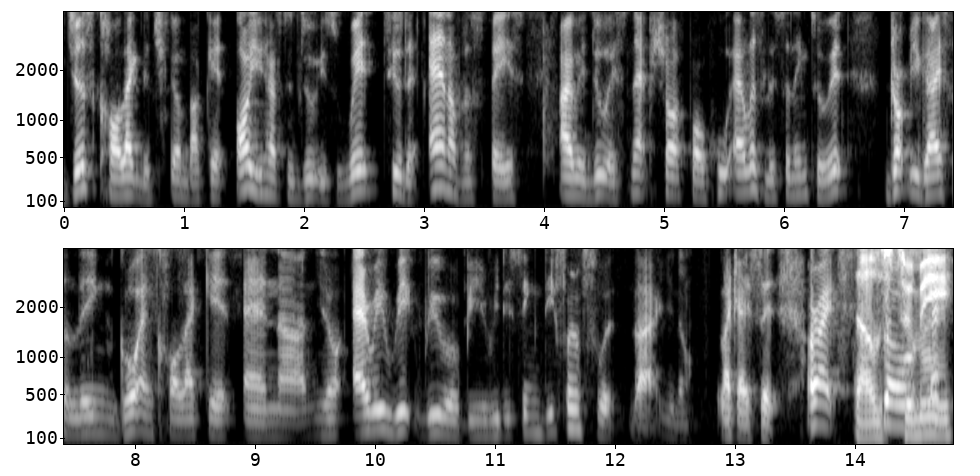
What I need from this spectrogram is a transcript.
just collect the chicken bucket. All you have to do is wait till the end of the space. I will do a snapshot for whoever's listening to it. Drop you guys a link, go and collect it, and uh, you know every week we will be releasing different food. Like you know, like I said. All right. Sounds so to me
